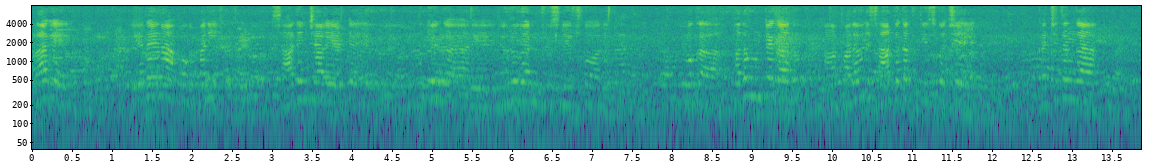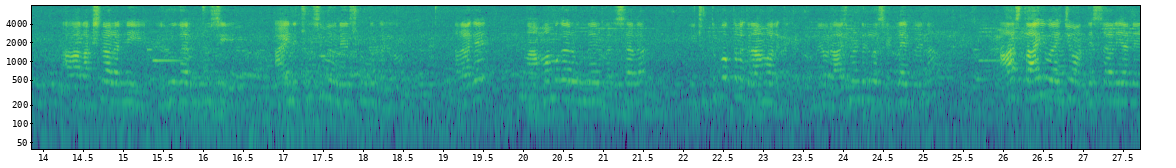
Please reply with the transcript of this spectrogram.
అలాగే ఏదైనా ఒక పని సాధించాలి అంటే ముఖ్యంగా అది నెహ్రూ గారిని చూసి నేర్చుకోవాలి. ఒక పదవి ఉంటే కాదు ఆ పదవిని సార్థకత తీసుకొచ్చే ఖచ్చితంగా ఆ లక్షణాలన్నీ నెహ్రూ గారిని చూసి ఆయన్ని చూసి మేము నేర్చుకుంటూ కలిగాం అలాగే మా అమ్మమ్మ గారు ఉండే మరిసాల ఈ చుట్టుపక్కల గ్రామాలకి మేము రాజమండ్రిలో సెటిల్ అయిపోయినా ఆ స్థాయి వైద్యం అందించాలి అనే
